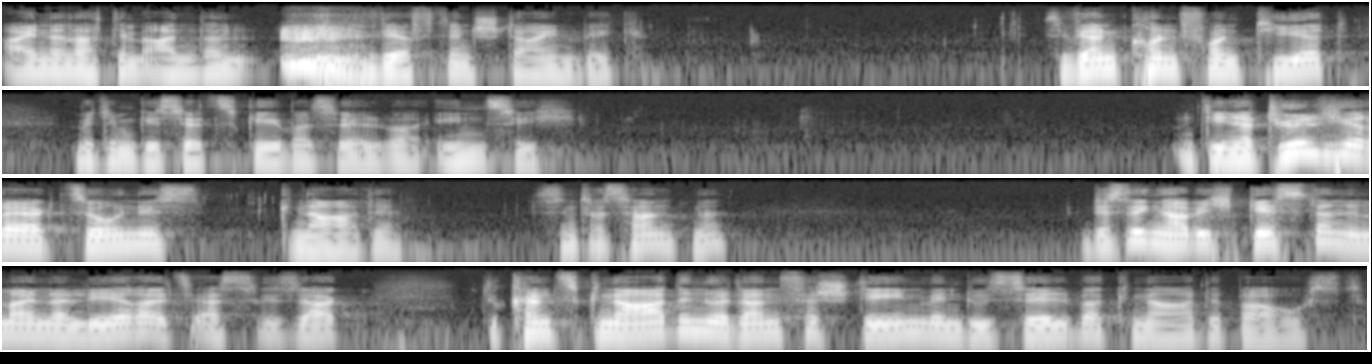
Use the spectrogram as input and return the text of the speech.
Einer nach dem anderen wirft den Stein weg. Sie werden konfrontiert mit dem Gesetzgeber selber in sich. Und die natürliche Reaktion ist Gnade. Das ist interessant, ne? Deswegen habe ich gestern in meiner Lehre als erstes gesagt, du kannst Gnade nur dann verstehen, wenn du selber Gnade brauchst.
